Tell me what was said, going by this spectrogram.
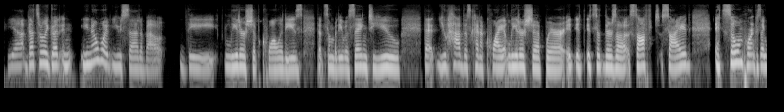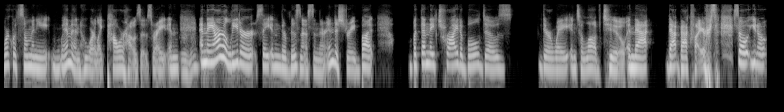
yeah, that's really good. And you know what you said about the leadership qualities that somebody was saying to you that you have this kind of quiet leadership where it, it it's a, there's a soft side it's so important because i work with so many women who are like powerhouses right and mm-hmm. and they are a leader say in their business in their industry but but then they try to bulldoze their way into love too and that that backfires. So, you know,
